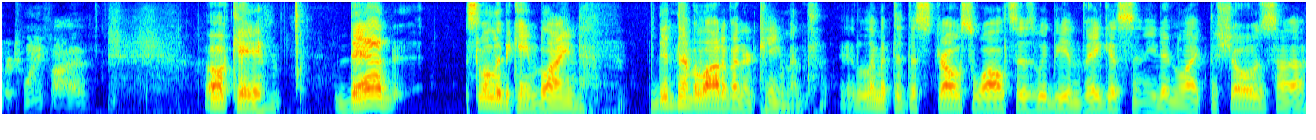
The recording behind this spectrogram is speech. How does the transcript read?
number 25. Okay. Dad slowly became blind. Didn't have a lot of entertainment. It limited to Strauss waltzes. We'd be in Vegas and he didn't like the shows. Uh,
